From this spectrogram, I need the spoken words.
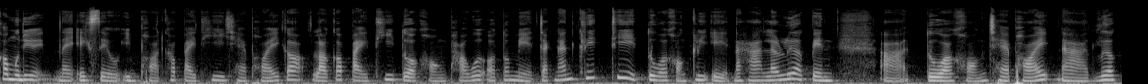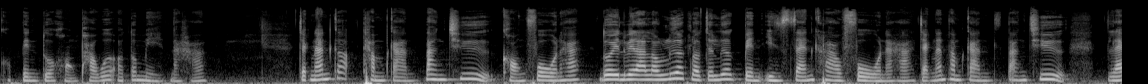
ข้อมูลที่ใน Excel Import เข้าไปที่ SharePoint ก็เราก็ไปที่ตัวของ Power Automate จากนั้นคลิกที่ตัวของ Create นะคะ แล้วเลือกเป็นตัวของ SharePoint เลือกเป็นตัวของ Power Automate นะคะจากนั้นก็ทำการตั้งชื่อของโฟนะคะ โดยเวลาเราเลือกเราจะเลือกเป็น Instant Cloud 4นะคะ จากนั้นทำการตั้งชื่อ และ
